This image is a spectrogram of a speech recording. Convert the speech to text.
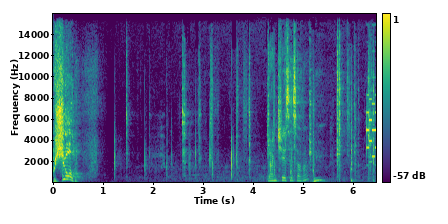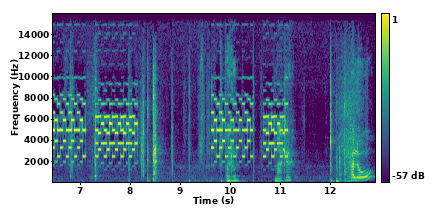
అయ్యో! లంచ్ చేసేసావా? వరుణ్ మాట్లాడు. హలో?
